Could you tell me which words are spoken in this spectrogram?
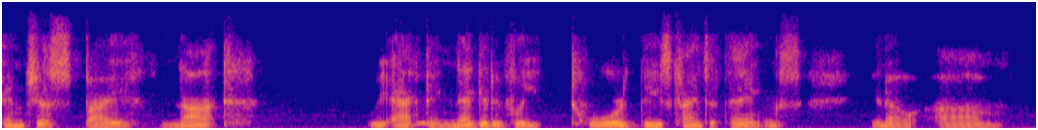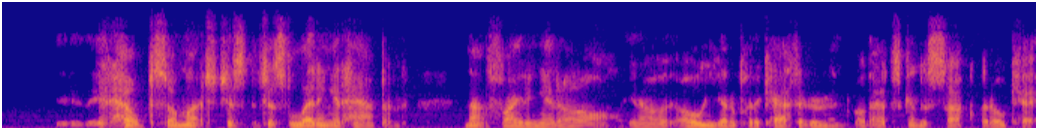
And just by not reacting negatively toward these kinds of things, you know, um, it helped so much. Just just letting it happen, not fighting it at all. You know, oh, you got to put a catheter in. Well, that's going to suck, but okay.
